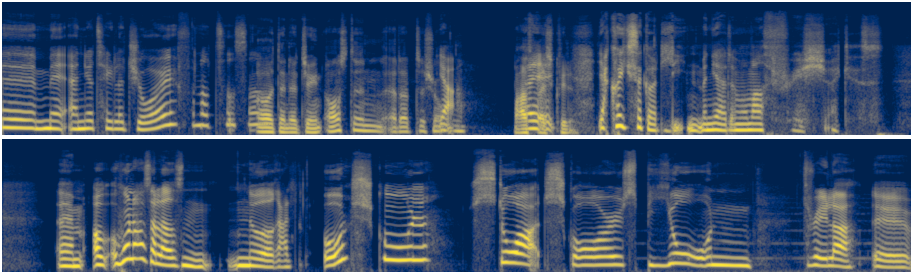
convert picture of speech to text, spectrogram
øh, med Anya Taylor-Joy for noget tid siden. Og den er Jane Austen-adaptation. Ja. Meget Øh, frisk film. Jeg kunne ikke så godt lide den, men ja, den var meget fresh, I guess. Um, og hun har så lavet sådan noget ret old school, stort score, spion, thriller øh,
